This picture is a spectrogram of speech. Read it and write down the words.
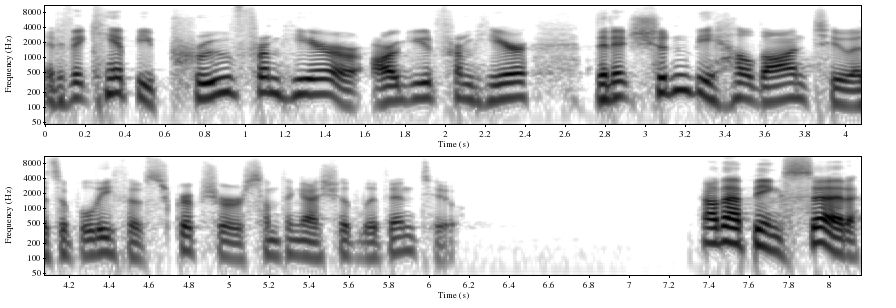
And if it can't be proved from here or argued from here, then it shouldn't be held on to as a belief of Scripture or something I should live into. Now, that being said,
